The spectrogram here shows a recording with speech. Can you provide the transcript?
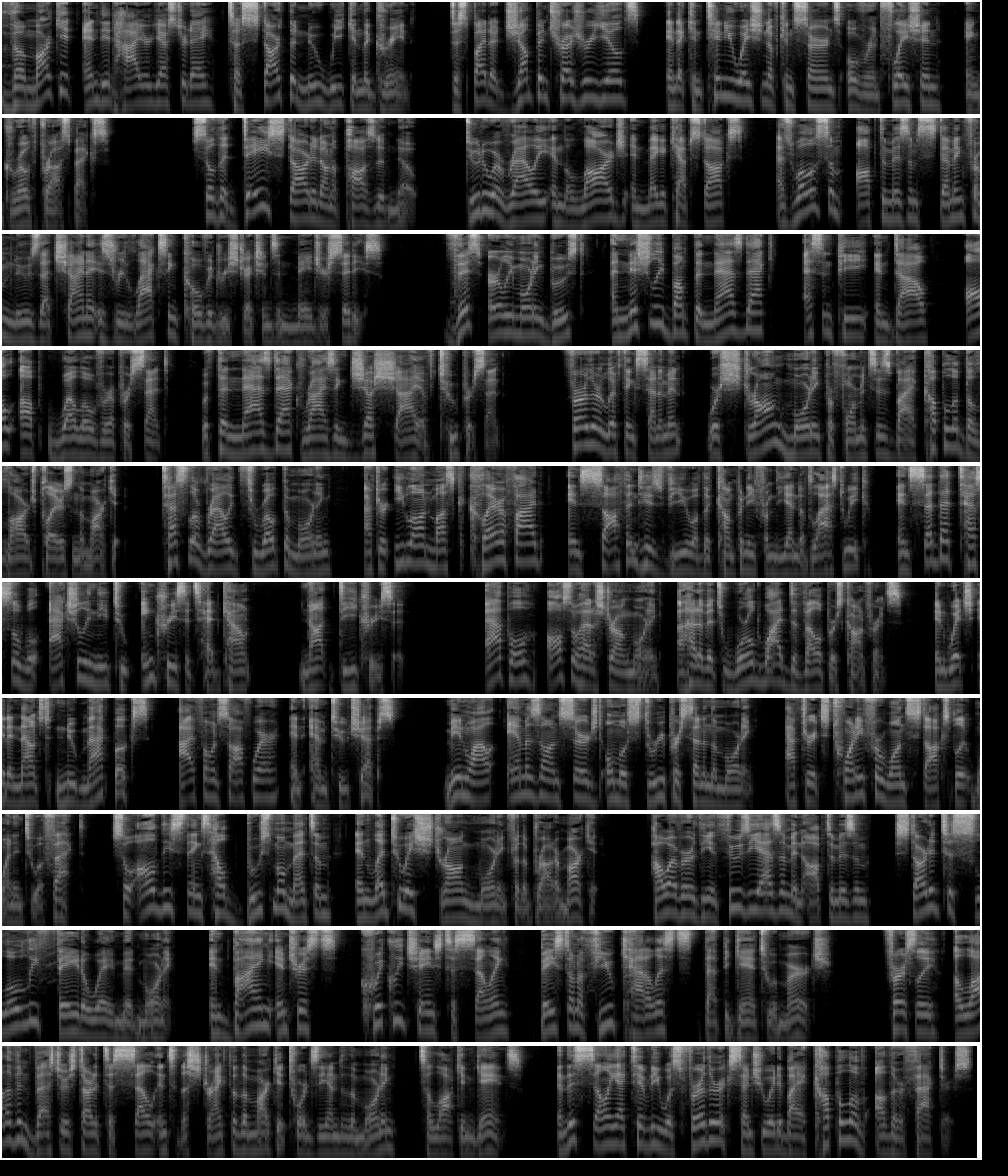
The market ended higher yesterday to start the new week in the green, despite a jump in treasury yields and a continuation of concerns over inflation and growth prospects. So the day started on a positive note due to a rally in the large and mega cap stocks, as well as some optimism stemming from news that China is relaxing COVID restrictions in major cities. This early morning boost initially bumped the Nasdaq, S&P, and Dow all up well over a percent, with the Nasdaq rising just shy of 2%. Further lifting sentiment were strong morning performances by a couple of the large players in the market. Tesla rallied throughout the morning after Elon Musk clarified and softened his view of the company from the end of last week and said that Tesla will actually need to increase its headcount, not decrease it. Apple also had a strong morning ahead of its Worldwide Developers Conference, in which it announced new MacBooks, iPhone software, and M2 chips. Meanwhile, Amazon surged almost 3% in the morning after its 20 for 1 stock split went into effect. So, all of these things helped boost momentum and led to a strong morning for the broader market. However, the enthusiasm and optimism started to slowly fade away mid morning, and buying interests quickly changed to selling based on a few catalysts that began to emerge. Firstly, a lot of investors started to sell into the strength of the market towards the end of the morning to lock in gains. And this selling activity was further accentuated by a couple of other factors.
